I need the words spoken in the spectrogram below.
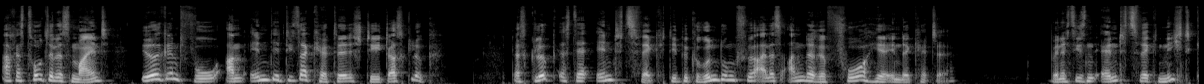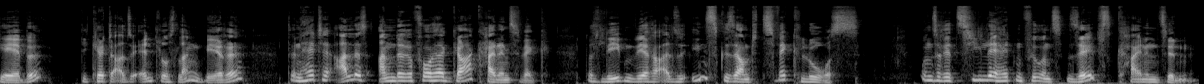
Aristoteles meint, irgendwo am Ende dieser Kette steht das Glück. Das Glück ist der Endzweck, die Begründung für alles andere vorher in der Kette. Wenn es diesen Endzweck nicht gäbe, die Kette also endlos lang wäre, dann hätte alles andere vorher gar keinen Zweck. Das Leben wäre also insgesamt zwecklos. Unsere Ziele hätten für uns selbst keinen Sinn.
